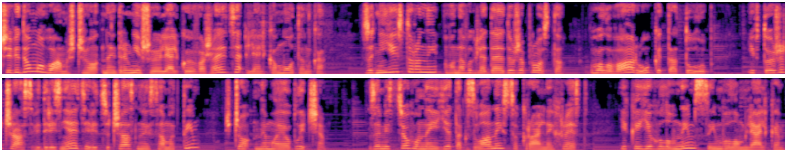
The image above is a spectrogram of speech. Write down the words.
Чи відомо вам, що найдревнішою лялькою вважається лялька-мотанка? З однієї сторони вона виглядає дуже просто: голова, руки та тулуб, і в той же час відрізняється від сучасної саме тим, що не має обличчя. Замість цього в неї є так званий сакральний хрест, який є головним символом ляльки.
